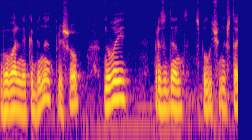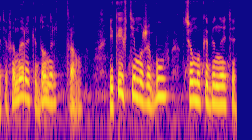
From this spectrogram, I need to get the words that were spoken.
в овальний кабінет прийшов новий президент Сполучених Штатів Америки Дональд Трамп, який, втім, уже був в цьому кабінеті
